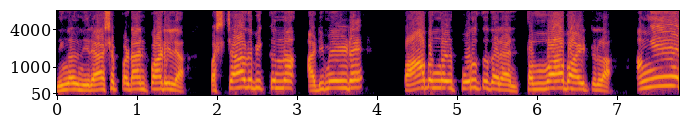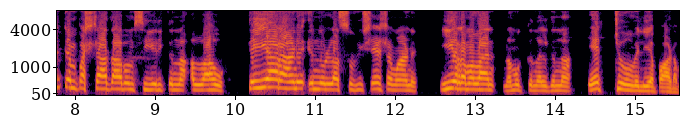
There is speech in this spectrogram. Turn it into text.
നിങ്ങൾ നിരാശപ്പെടാൻ പാടില്ല. പശ്ചാത്തപിക്കുന്ന അടിമയുടെ പാപങ്ങൾ പുറത്തു തരാൻ തവ്വാബായിട്ടുള്ള അങ്ങേയറ്റം പശ്ചാത്താപം സ്വീകരിക്കുന്ന അള്ളാഹു തയ്യാറാണ് എന്നുള്ള സുവിശേഷമാണ് ഈ റമദാൻ നമുക്ക് നൽകുന്ന ഏറ്റവും വലിയ പാഠം.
